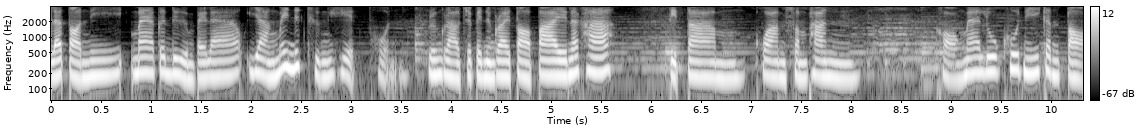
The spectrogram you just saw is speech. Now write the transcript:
และตอนนี้แม่ก็ดื่มไปแล้ว อย่างไม่นึกถึงเหตุผล เรื่องราวจะเป็นอย่างไรต่อไปนะคะ ติดตามความสัมพันธ์ ของแม่ลูกคู่นี้กันต่อ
